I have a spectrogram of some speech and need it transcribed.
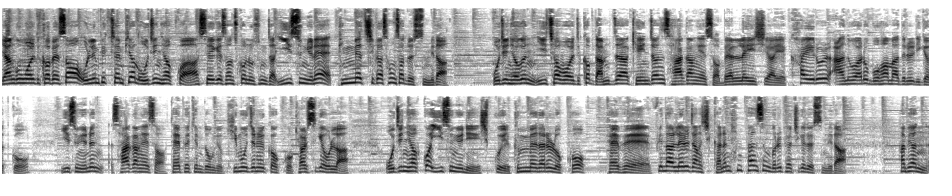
양궁 월드컵에서 올림픽 챔피언 오진혁과 세계 선수권 우승자 이승윤의 빅매치가 성사됐습니다. 오진혁은 2차 월드컵 남자 개인전 4강에서 말레이시아의 카이룰 아누아루 모하마드를 이겼고 이승윤은 4강에서 대표팀 동료 김우진을 꺾고 결승에 올라 오진혁과 이승윤이 19일 금메달을 놓고 대회 피날레를 장식하는 한판 승부를 펼치게 됐습니다. 한편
